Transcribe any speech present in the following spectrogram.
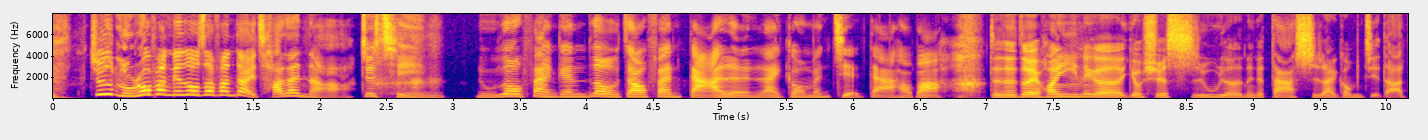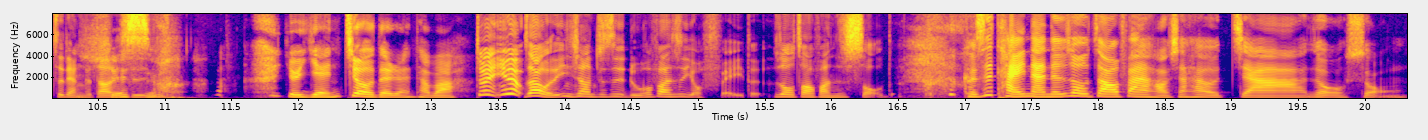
就是卤肉饭跟肉燥饭到底差在哪？就请卤肉饭跟肉燥饭达人来跟我们解答，好不好？对对对，欢迎那个有学食物的那个大师来跟我们解答这两个到底是 有研究的人，好不好？对，因为在我的印象就是卤肉饭是有肥的，肉燥饭是瘦的。可是台南的肉燥饭好像还有加肉松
